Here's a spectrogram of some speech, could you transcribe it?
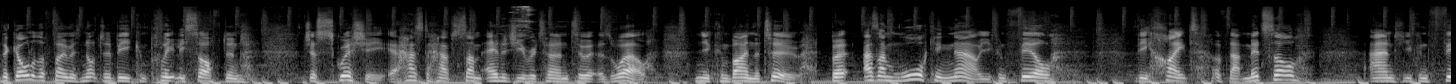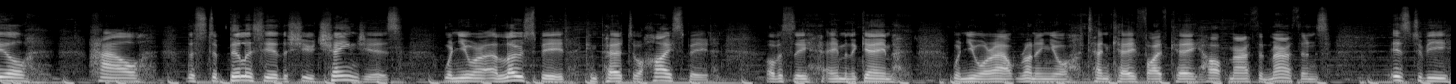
the goal of the foam is not to be completely soft and just squishy. It has to have some energy return to it as well. And you combine the two. But as I'm walking now, you can feel the height of that midsole and you can feel how the stability of the shoe changes when you are at a low speed compared to a high speed. Obviously, aim of the game when you are out running your 10k, 5k, half marathon, marathons is to be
